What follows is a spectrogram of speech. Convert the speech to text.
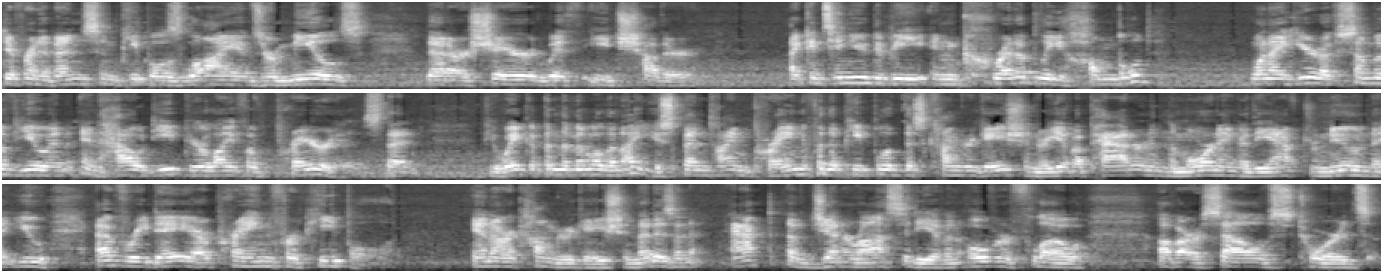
different events in people's lives, or meals that are shared with each other. I continue to be incredibly humbled when I hear of some of you and, and how deep your life of prayer is. That if you wake up in the middle of the night, you spend time praying for the people of this congregation, or you have a pattern in the morning or the afternoon that you every day are praying for people in our congregation. That is an act of generosity, of an overflow of ourselves towards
